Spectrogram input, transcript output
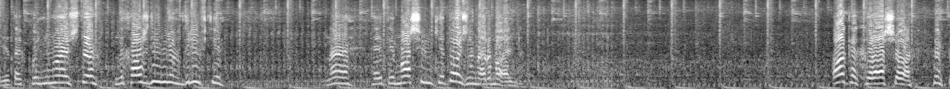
Я так понимаю, что нахождение в дрифте на этой машинке тоже нормально. О, как хорошо.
